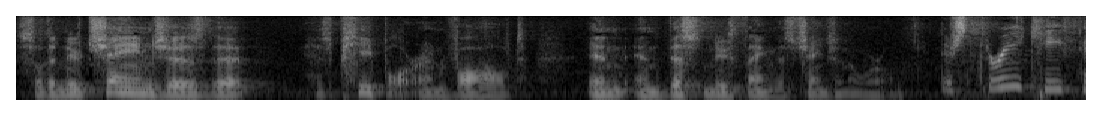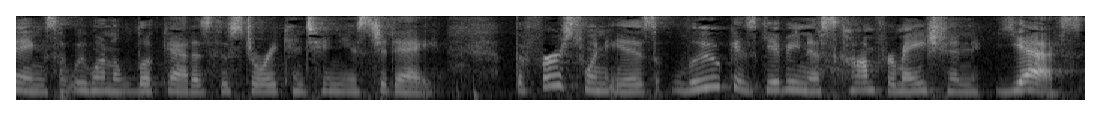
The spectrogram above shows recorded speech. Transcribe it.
So the new change is that his people are involved in, in this new thing that's changing the world. There's three key things that we want to look at as the story continues today. The first one is Luke is giving us confirmation yes,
